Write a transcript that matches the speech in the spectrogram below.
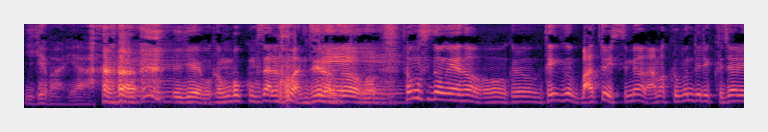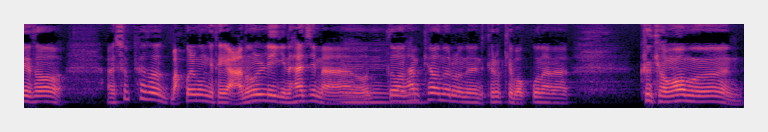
이게 말이야 음. 이게 뭐 경복궁 쌀로 만들어서 예, 뭐 예. 성수동에서 어 그럼 되게 그 맛도 있으면 아마 그분들이 그 자리에서 아니, 숲에서 막걸리 먹는 게 되게 안 어울리긴 하지만 음. 어떤 한편으로는 그렇게 먹고 나면 그 경험은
